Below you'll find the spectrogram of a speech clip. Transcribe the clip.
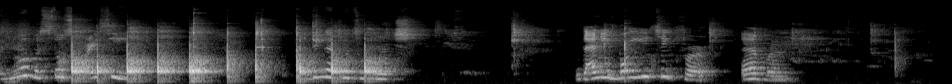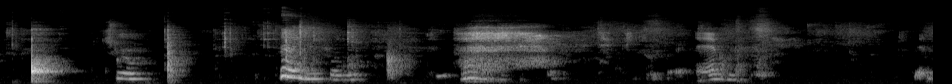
I know, but still spicy. I think I put too much. Danny boy, you take forever. True. you funny. Forever. Been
